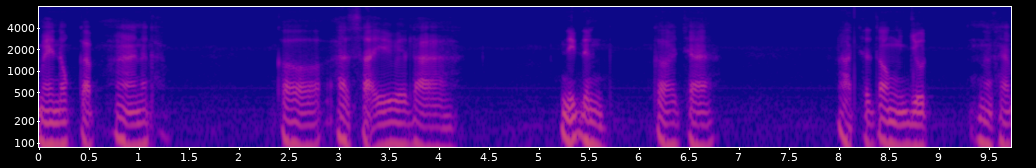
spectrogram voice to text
แม่นกกลับมานะครับ ก็อาศัยเวลานิดหนึ่งก็จะอาจจะต้องหยุดนะครับ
